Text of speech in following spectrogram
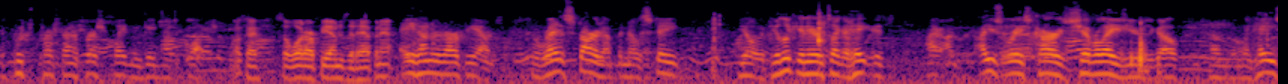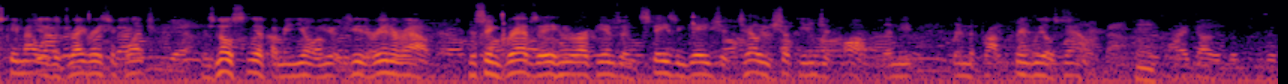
it puts pressure on the pressure plate and engages the clutch. Okay. So what RPM does it happen at? 800 RPMs. So right at startup, and they'll stay. You know, if you look in here, it's like a hey. It's, I, I, I used to race cars, Chevrolets years ago. Um, when Hays came out with the drag racing clutch, there's no slip. I mean, you know, it's either in or out. This thing grabs at 800 RPMs and stays engaged until you shut the engine off. Then the then the prop three wheels down. All right, uh, the, the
